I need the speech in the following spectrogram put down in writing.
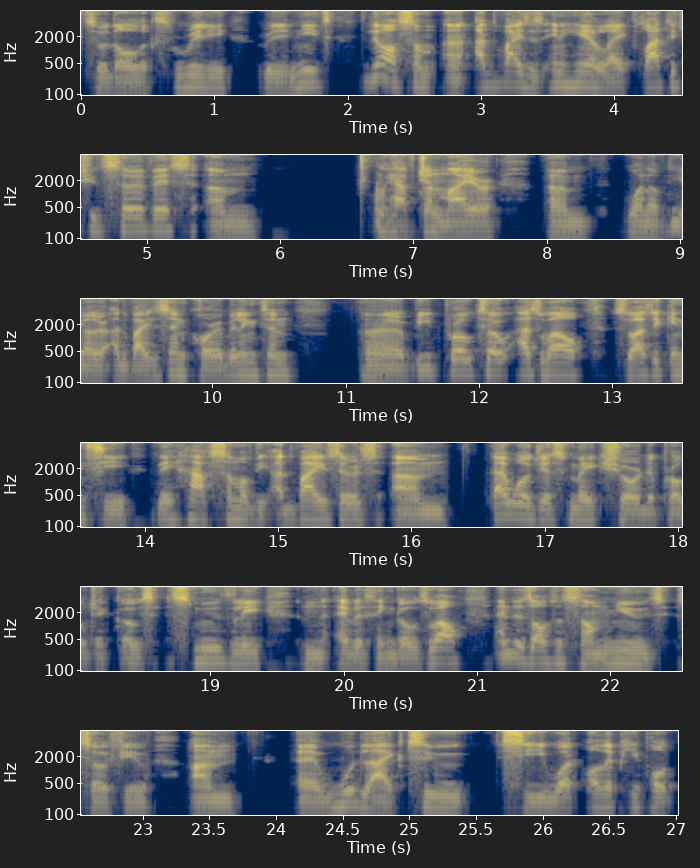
So it all looks really, really neat. There are some uh, advisors in here like Latitude Service. Um, we have John Meyer, um, one of the other advisors, and Corey Billington. Uh, B Proto as well. So as you can see, they have some of the advisors um, that will just make sure the project goes smoothly and everything goes well. And there's also some news. So if you um, uh, would like to see what other people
